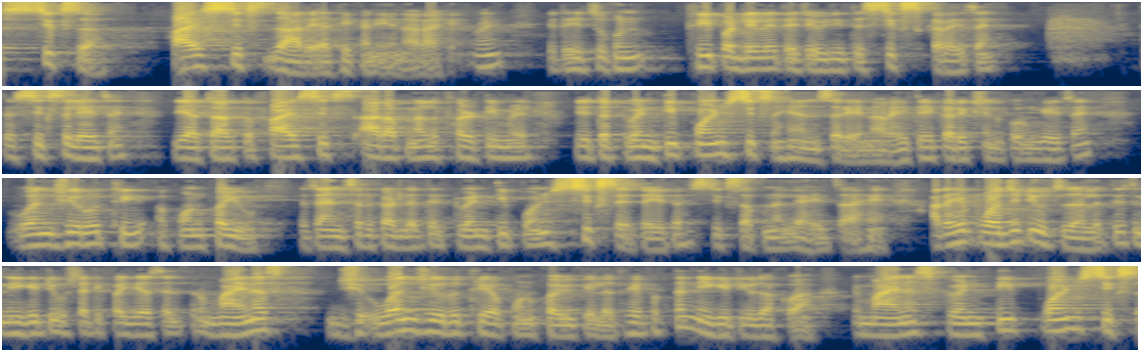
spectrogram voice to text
सिक्स फाय सिक्स जार या ठिकाणी येणार आहे. इथे चुकून थ्री पडलेलं आहे. त्याच्याऐवजी ते सिक्स करायचं आहे. तर सिक्स लिहायचं आहे. म्हणजे याचा अर्थ फाय सिक्स आर आपल्याला थर्टी मिळेल. म्हणजे इथं ट्वेंटी पॉईंट सिक्स हे आन्सर येणार आहे. ते करेक्शन करून घ्यायचं आहे one zero three upon five त्याचं आन्सर काढलं तर ट्वेंटी पॉईंट सिक्स येतं इथं. सिक्स आपल्याला लिहायचं आहे. आता हे पॉझिटिव्हचं झालं. तेच निगेटिव्हसाठी पाहिजे असेल तर मायनस झि one zero three upon five केलं तर हे फक्त निगेटिव्ह दाखवा. मायनस ट्वेंटी पॉईंट सिक्स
